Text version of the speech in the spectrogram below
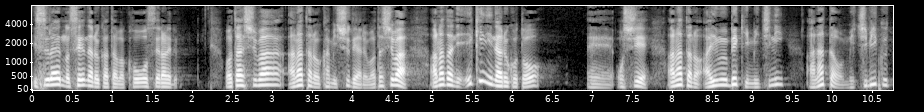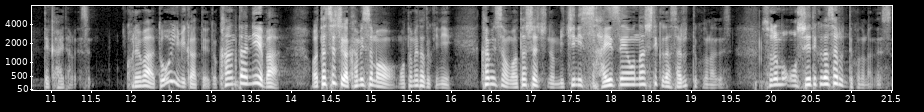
イスラエルの聖なる方はこうおせられる。私はあなたの神主である。私はあなたに益になることを、えー、教えあなたの歩むべき道にあなたを導くって書いてあるんです。これはどういう意味かというと簡単に言えば私たちが神様を求めた時に神様は私たちの道に最善をなしてくださるってことなんです。それも教えてくださるってことなんです。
